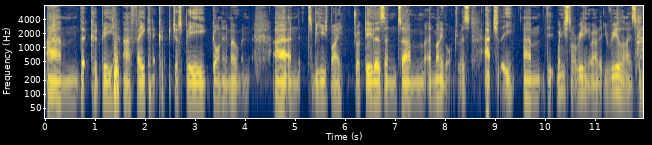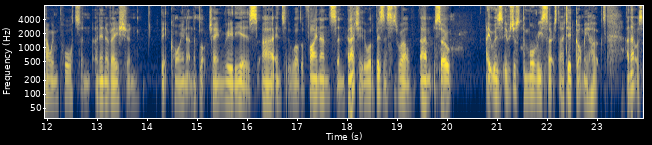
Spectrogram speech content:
um, that could be uh, fake and it could be just be gone in a moment uh, and to be used by drug dealers and um, and money launderers. Actually, um, the, when you start reading about it, you realise how important an innovation Bitcoin and the blockchain really is uh, into the world of finance and, and actually the world of business as well. Um, so it was it was just the more research that I did got me hooked, and that was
